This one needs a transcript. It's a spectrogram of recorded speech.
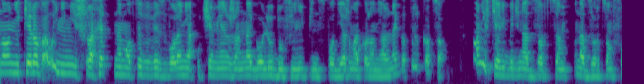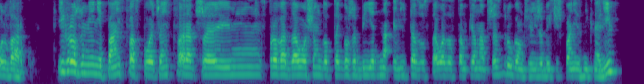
no, nie kierowały nimi szlachetne motywy wyzwolenia uciemiężonego ludu Filipin spod jarzma kolonialnego, tylko co? Oni chcieli być nadzorcą, nadzorcą folwarku. Ich rozumienie państwa, społeczeństwa raczej mm, sprowadzało się do tego, żeby jedna elita została zastąpiona przez drugą, czyli żeby Hiszpanie zniknęli,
